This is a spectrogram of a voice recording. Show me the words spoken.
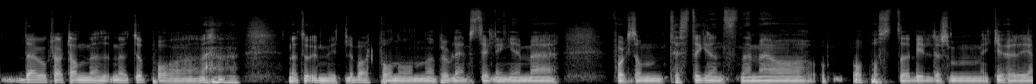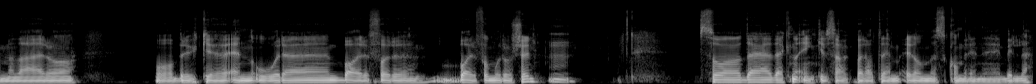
det er jo klart han møter jo på Møter jo umiddelbart på noen problemstillinger med folk som tester grensene med å, å, å poste bilder som ikke hører hjemme der, og, og bruke N-ordet bare for, bare for moro skyld. Så det, det er ikke noe enkel sak bare at Elon Musk kommer inn i bildet.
